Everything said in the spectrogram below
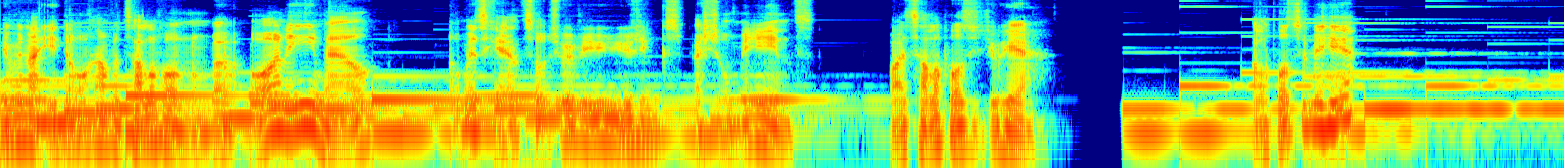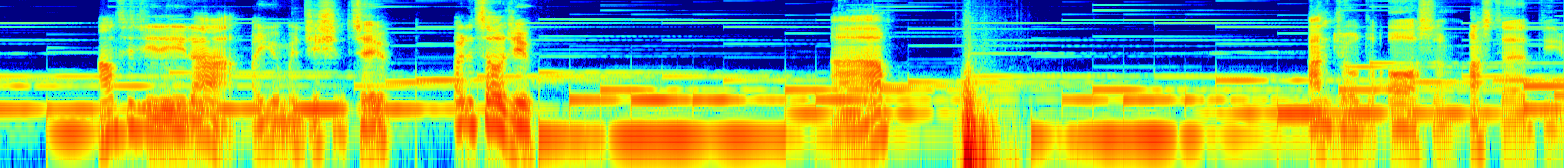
Given that you don't have a telephone number or an email, tell me to get in touch with you using special means. I teleported you here. Teleported me here? How did you do that? Are you a magician too? I already told you. Ah. Andro the Awesome, Master of the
